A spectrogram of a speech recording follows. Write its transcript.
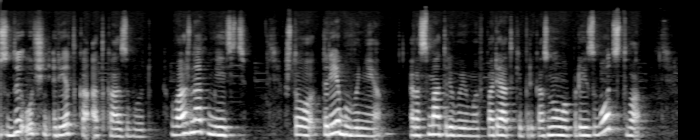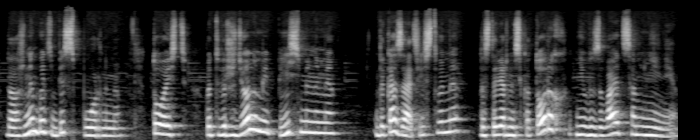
суды очень редко отказывают. Важно отметить, что требования, рассматриваемые в порядке приказного производства, должны быть бесспорными, то есть подтвержденными письменными доказательствами, достоверность которых не вызывает сомнения,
